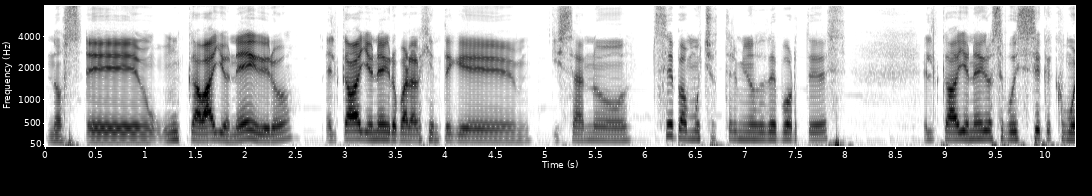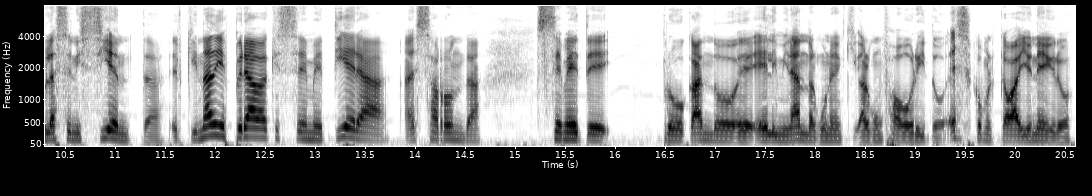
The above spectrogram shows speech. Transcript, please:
Nos, eh, un caballo negro. El caballo negro para la gente que quizá no sepa muchos términos de deportes. El caballo negro se puede decir que es como la cenicienta. El que nadie esperaba que se metiera a esa ronda. Se mete provocando, eh, eliminando algún, algún favorito. Es como el caballo negro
